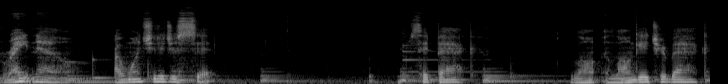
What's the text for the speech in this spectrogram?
Right now, I want you to just sit. Sit back, elongate your back,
